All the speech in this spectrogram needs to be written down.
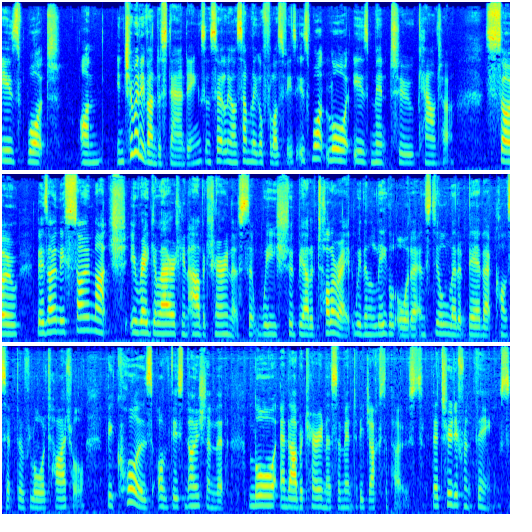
is what, on intuitive understandings and certainly on some legal philosophies, is what law is meant to counter. So there's only so much irregularity and arbitrariness that we should be able to tolerate within a legal order and still let it bear that concept of law title because of this notion that law and arbitrariness are meant to be juxtaposed. They're two different things.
